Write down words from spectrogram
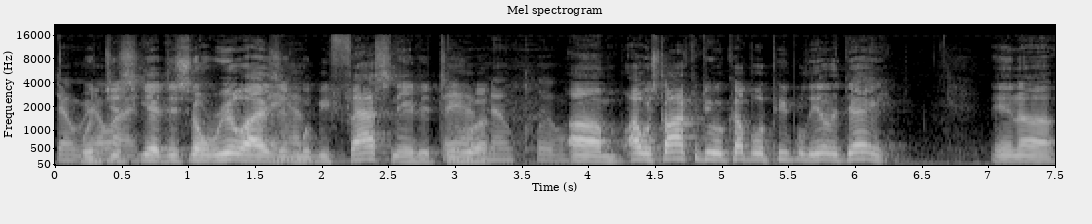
Don't would realize. just, yeah, just don't realize They it and would be fascinated to. They have uh, no clue. um, I was talking to a couple of people the other day, and uh,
